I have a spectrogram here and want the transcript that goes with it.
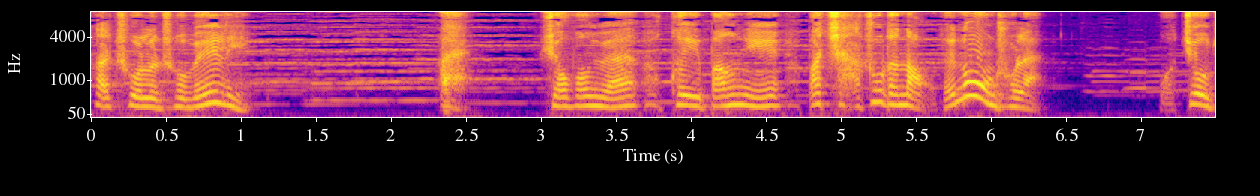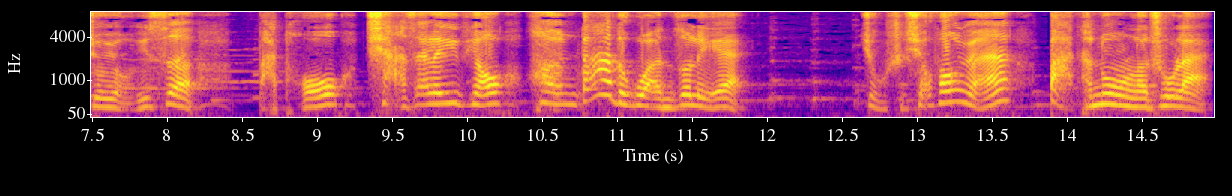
他戳了戳威利。消防员可以帮你把卡住的脑袋弄出来。我舅舅有一次把头卡在了一条很大的管子里，就是消防员把它弄了出来。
